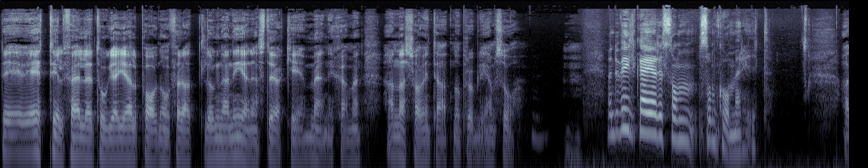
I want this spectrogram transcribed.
det ett tillfälle tog jag hjälp av dem för att lugna ner en stökig människa, men annars har vi inte haft något problem så. Mm. Men du, vilka är det som, som kommer hit? Ja,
